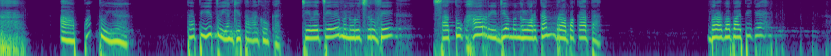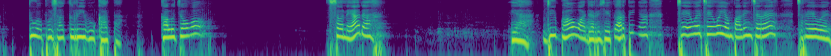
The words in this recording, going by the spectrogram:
Apa tuh ya? Tapi itu yang kita lakukan. Cewek-cewek menurut survei satu hari dia mengeluarkan berapa kata? Berapa Pak Tike? 21 ribu kata. Kalau cowok, Sone ada. Ya, di bawah dari situ. Artinya cewek-cewek yang paling cerai, cerewet.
